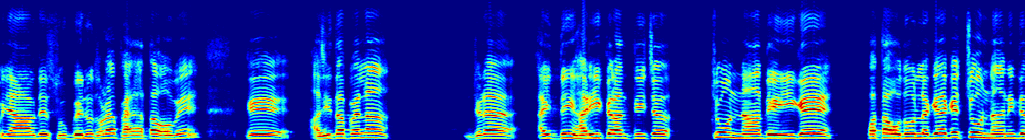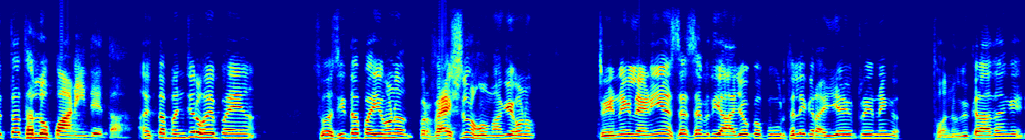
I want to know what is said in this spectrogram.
ਪੰਜਾਬ ਦੇ ਸੂਬੇ ਨੂੰ ਥੋੜਾ ਫਾਇਦਾ ਤਾਂ ਹੋਵੇ ਕਿ ਅਸੀਂ ਤਾਂ ਪਹਿਲਾਂ ਜਿਹੜਾ ਐਦਾਂ ਹੀ ਹਰੀ ਕ੍ਰਾਂਤੀ 'ਚ ਝੋਨਾ ਦੇਈ ਗਏ, ਪਤਾ ਉਦੋਂ ਲੱਗਿਆ ਕਿ ਝੋਨਾ ਨਹੀਂ ਦਿੱਤਾ, ਥੱਲੋਂ ਪਾਣੀ ਦੇਤਾ। ਅਸੀਂ ਤਾਂ ਬੰਜਰ ਹੋਏ ਪਏ ਆ ਸੋ ਅਸੀਂ ਤਾਂ ਭਾਈ ਹੁਣ ਪ੍ਰੋਫੈਸ਼ਨਲ ਹੋਵਾਂਗੇ ਹੁਣ। ਟ੍ਰੇਨਿੰਗ ਲੈਣੀ ਹੈ ਐਸਐਸਐਫ ਦੀ ਆ ਜਾਓ, ਕਪੂਰਥਲੇ ਕਰਾਈ ਹੈ ਟ੍ਰੇਨਿੰਗ, ਤੁਹਾਨੂੰ ਵੀ ਕਰਾ ਦਾਂਗੇ।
